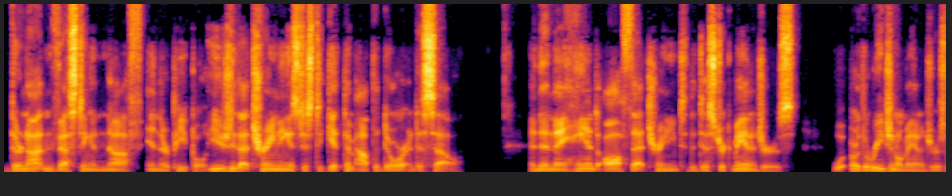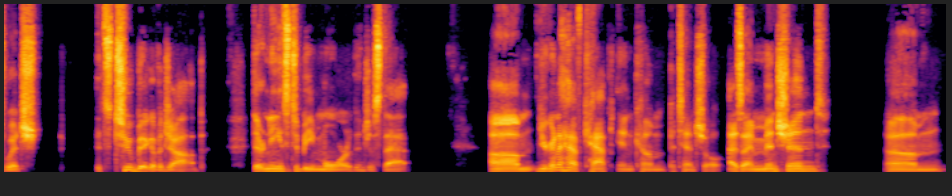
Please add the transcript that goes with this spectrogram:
they're not investing enough in their people. Usually that training is just to get them out the door and to sell. And then they hand off that training to the district managers or the regional managers, which it's too big of a job. There needs to be more than just that. Um, you're going to have capped income potential. As I mentioned, um,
